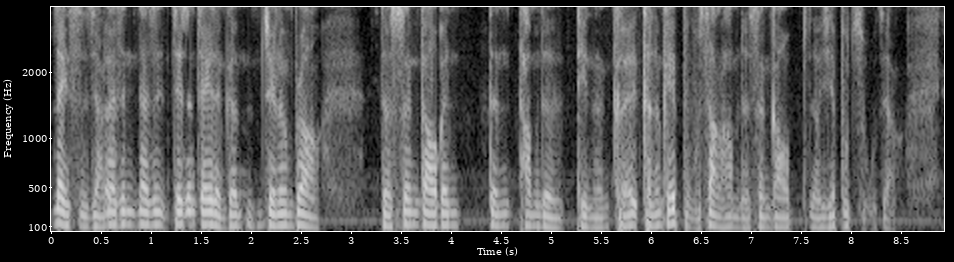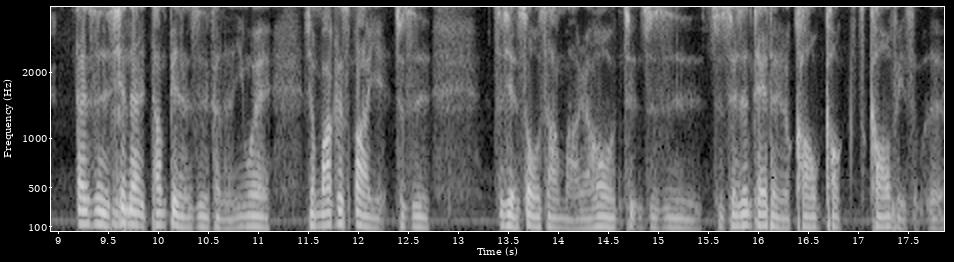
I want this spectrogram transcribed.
类似这样。但是但是 Jason Tatum 跟 Jaylen Brown 的身高跟跟他们的体能可以可能可以补上他们的身高的一些不足，这样。但是现在他们变成是可能因为就 Marcus Smart 也就是之前受伤嘛，然后就就是就 Jason Tatum 有 call call coffee 什么的，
